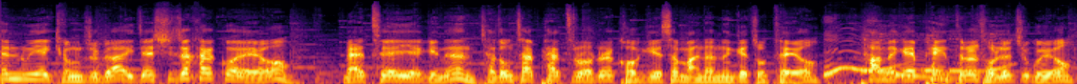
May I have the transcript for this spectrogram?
헨리의 경주가 이제 시작할 거예요. 매트의 얘기는 자동차 페트롤을 거기에서 만나는 게 좋대요. 탐에게 페인트를 돌려주고요.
